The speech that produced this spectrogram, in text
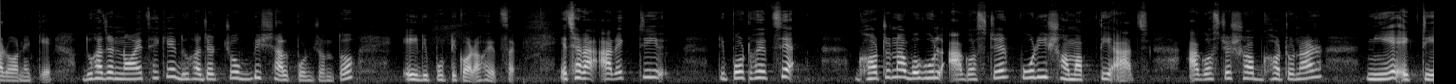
আরও অনেকে। দু হাজার নয় থেকে দু হাজার চব্বিশ সাল পর্যন্ত এই রিপোর্টটি করা হয়েছে। এছাড়া আরেকটি রিপোর্ট হয়েছে, ঘটনাবহুল আগস্টের পরিসমাপ্তি আজ। আগস্টের সব ঘটনার নিয়ে একটি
